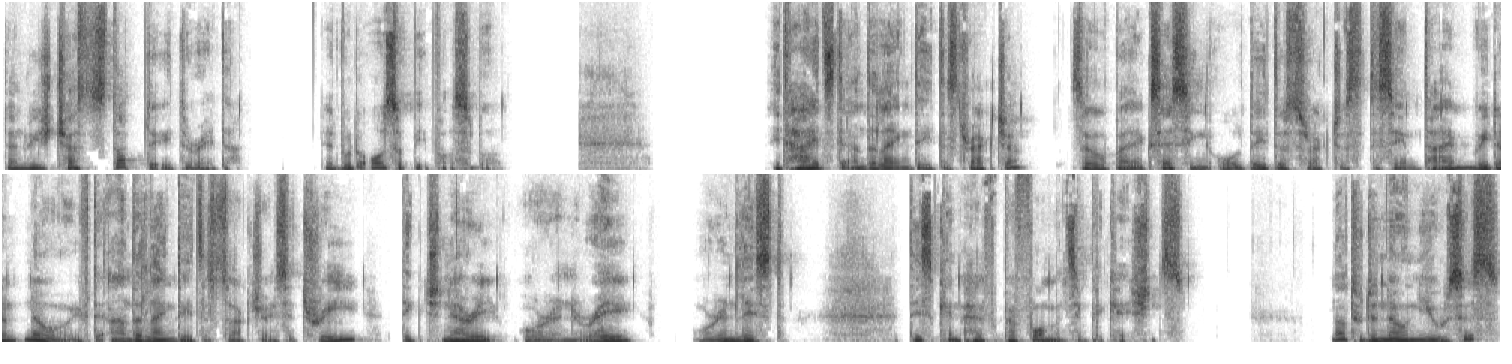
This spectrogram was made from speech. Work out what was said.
then we just stop the iterator. That would also be possible. It hides the underlying data structure. So by accessing all data structures at the same time, we don't know if the underlying data structure is a tree, dictionary, or an array, or a list. This can have performance implications. Now to the known uses.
